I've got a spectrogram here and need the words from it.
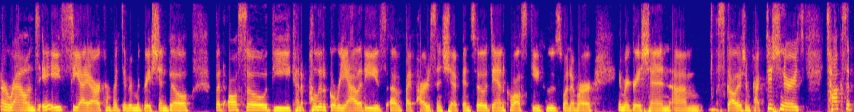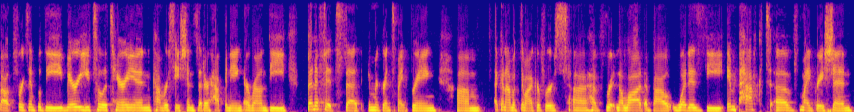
around a CIR, comprehensive immigration bill, but also the kind of political realities of bipartisanship. And so Dan Kowalski, who's one of our immigration um, scholars and practitioners, talks about, for example, the very utilitarian conversations that are happening around the benefits that immigrants might bring. Um, economic demographers uh, have written a lot about what is the impact of migration.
